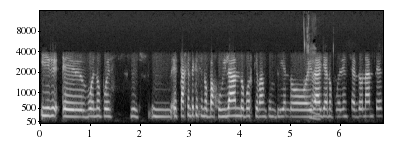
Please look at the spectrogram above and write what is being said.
ir, eh, bueno, pues mm, esta gente que se nos va jubilando porque van cumpliendo edad, ya no pueden ser donantes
